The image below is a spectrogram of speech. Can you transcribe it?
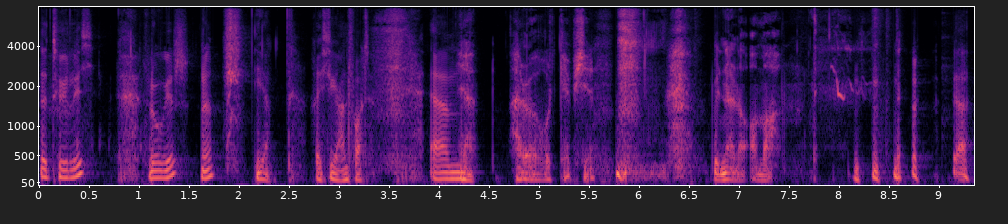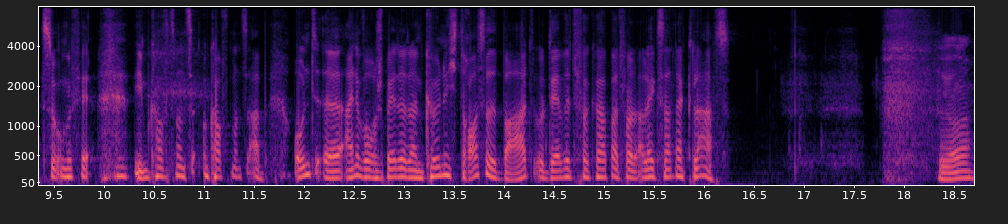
Natürlich, logisch. Ne? Hier, richtige Antwort. Ähm, ja, hallo Rotkäppchen. Bin eine Oma. ja, so ungefähr. Ihm kauft man es kauft man's ab. Und äh, eine Woche später dann König Drosselbart und der wird verkörpert von Alexander Klavs. Ja,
